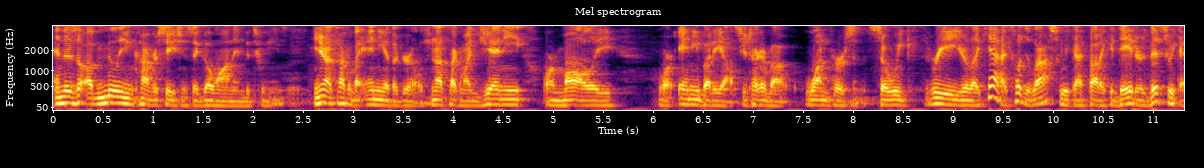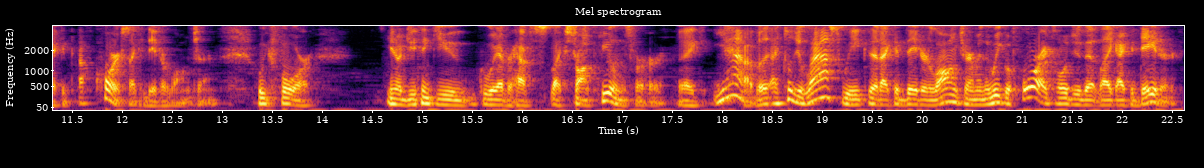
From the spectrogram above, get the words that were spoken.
And there's a million conversations that go on in between. You're not talking about any other girls. You're not talking about Jenny or Molly or anybody else. You're talking about one person. So week three, you're like, yeah, I told you last week I thought I could date her. This week I could, of course, I could date her long term. Week four, you know, do you think you would ever have like strong feelings for her? Like, yeah, but I told you last week that I could date her long term, and the week before I told you that like I could date her.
